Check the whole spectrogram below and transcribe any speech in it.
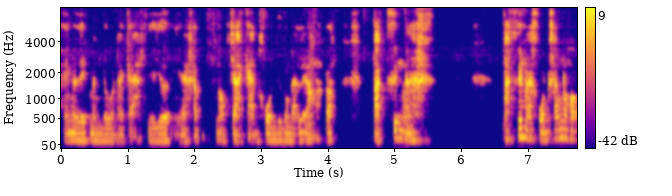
ให้เมล็ดมันโดนอากาศเยอะๆอย่างเงี้ยครับ นอกจากการโคนอยู่ตรงนั้นแล้วก็ ตักขึ้นมา ตักขึ้นมาโคนข้างนอก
